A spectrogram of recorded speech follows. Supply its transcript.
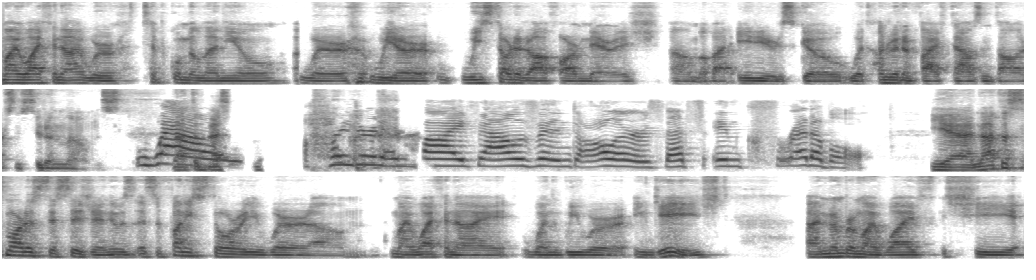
My wife and I were typical millennial, where we are. We started off our marriage um, about eight years ago with hundred and five thousand dollars in student loans. Wow, hundred and five thousand dollars. That's incredible. Yeah, not the smartest decision. It was. It's a funny story where um, my wife and I, when we were engaged, I remember my wife. She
